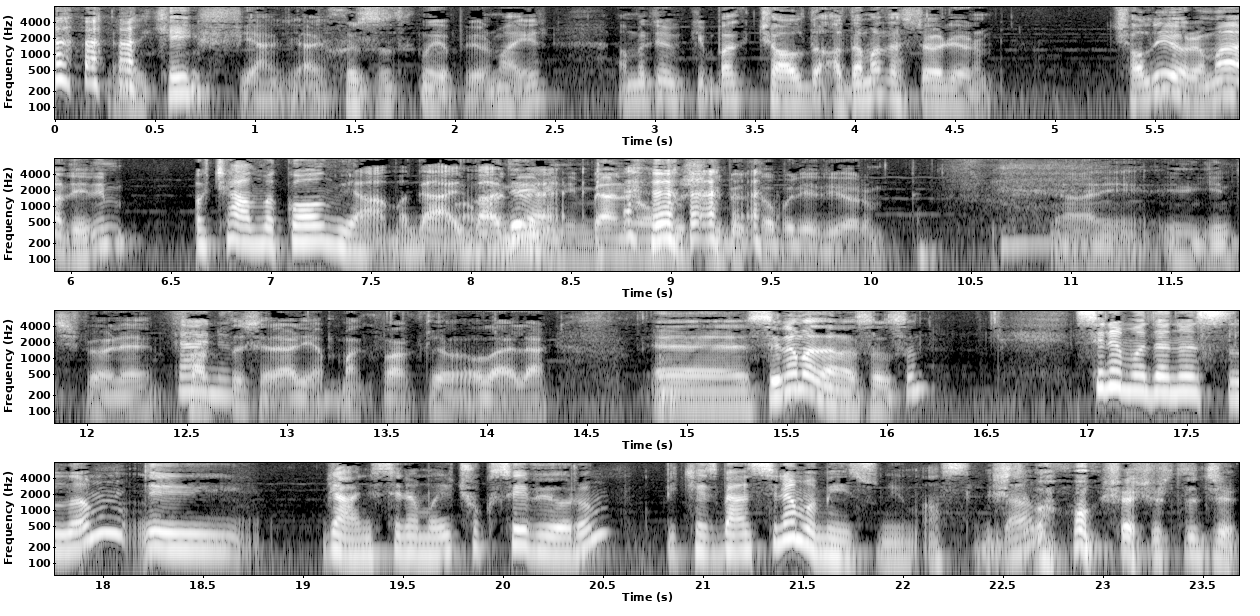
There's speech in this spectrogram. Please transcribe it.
Yani keyif yani, yani hırsızlık mı yapıyorum? Hayır. Ama diyorum ki bak çaldı adama da söylüyorum. Çalıyorum ha dedim. O çalmak olmuyor ama galiba ama değil ne mi? Bileyim, ben olmuş gibi kabul ediyorum. Yani ilginç böyle farklı yani, şeyler yapmak, farklı olaylar. Ee, sinemada nasılsın? Sinemada nasılım? Ee, yani sinemayı çok seviyorum. Bir kez ben sinema mezunuyum aslında. İşte o şaşırtıcı.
